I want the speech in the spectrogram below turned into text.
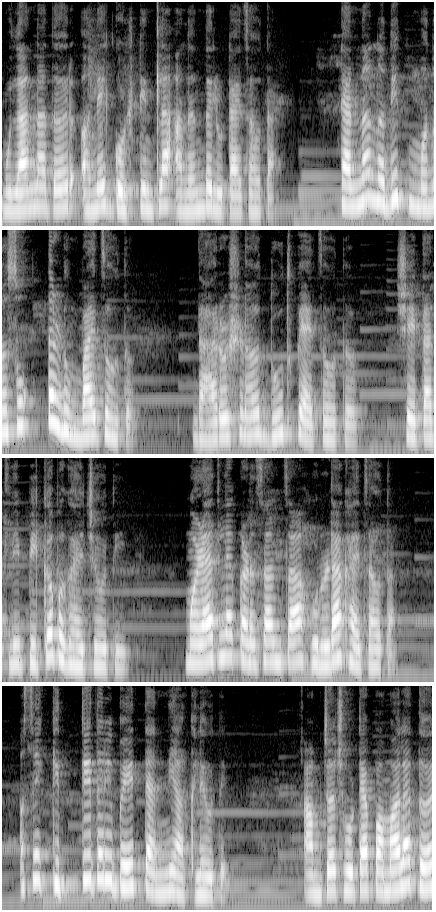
मुलांना तर अनेक गोष्टींतला आनंद लुटायचा होता. त्यांना नदीत मनसोक्त डुंबायचं होतं. धारोषणं दूध प्यायचं होतं. शेतातली पिकं बघायची होती. मळ्यातल्या कणसांचा हुरडा खायचा होता. असे कितीतरी बेत त्यांनी आखले होते. आमच्या छोट्या पमाला तर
